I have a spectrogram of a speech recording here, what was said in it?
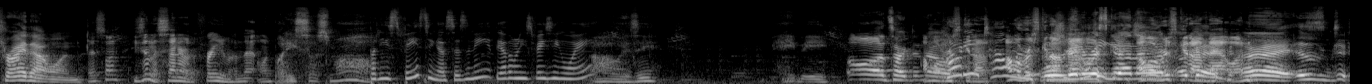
Try that one. This one? He's in the center of the frame on that one. But he's so small. But he's facing us, isn't he? The other one he's facing away? oh, is he? Maybe. Oh, it's hard to know. How risk do you on- tell I'm gonna risk it on We're that gonna one. risk it on that I'm gonna risk it on that one. All right. This is.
